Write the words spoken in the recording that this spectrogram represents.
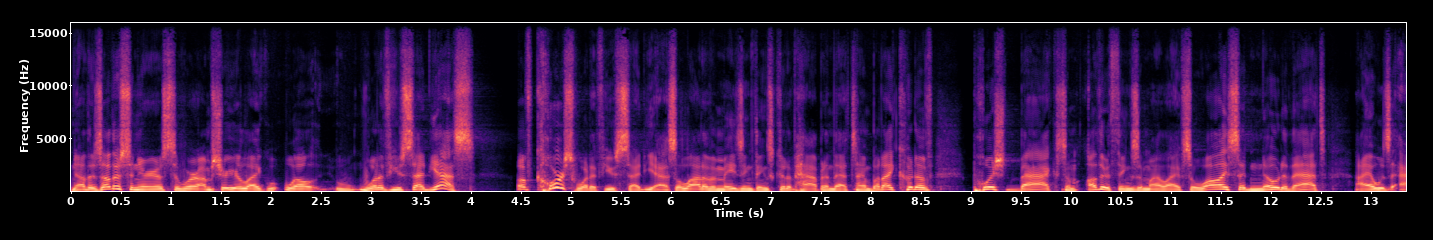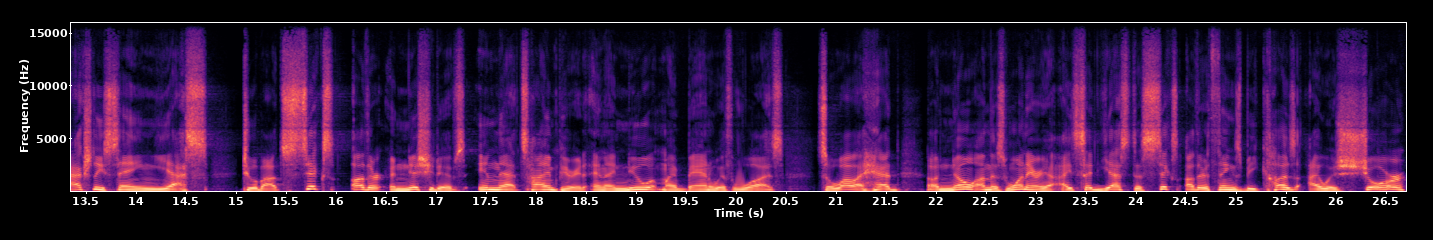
Now, there's other scenarios to where I'm sure you're like, well, what if you said yes? Of course, what if you said yes? A lot of amazing things could have happened at that time, but I could have pushed back some other things in my life. So while I said no to that, I was actually saying yes to about six other initiatives in that time period, and I knew what my bandwidth was. So while I had a no on this one area, I said yes to six other things because I was sure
